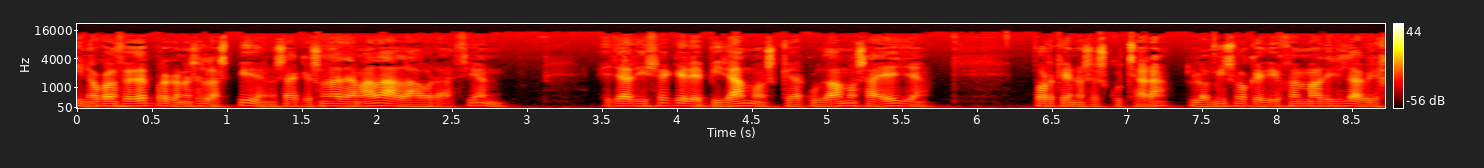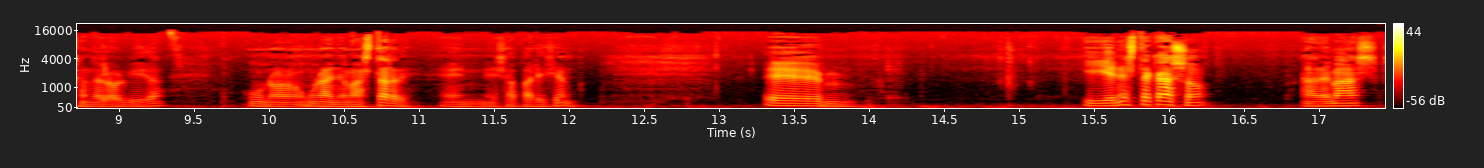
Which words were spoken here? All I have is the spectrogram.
y no conceder porque no se las piden, o sea que es una llamada a la oración. Ella dice que le pidamos, que acudamos a ella, porque nos escuchará, lo mismo que dijo en Madrid la Virgen del Olvido un año más tarde, en esa aparición. Eh, y en este caso, además,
